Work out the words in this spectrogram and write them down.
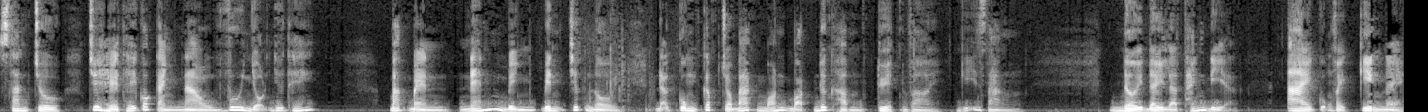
Sancho chưa hề thấy có cảnh nào vui nhộn như thế. Bác bèn nén mình bên chiếc nồi đã cung cấp cho bác món bọt nước hầm tuyệt vời, nghĩ rằng nơi đây là thánh địa, ai cũng phải kiêng nể.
